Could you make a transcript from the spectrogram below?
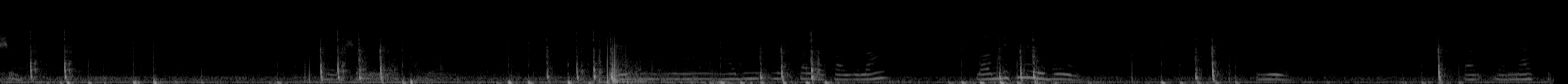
Ee, Hadi ne kadar kaldı lan? Lan bitmiyor bu. Lan ben ne yaptım?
